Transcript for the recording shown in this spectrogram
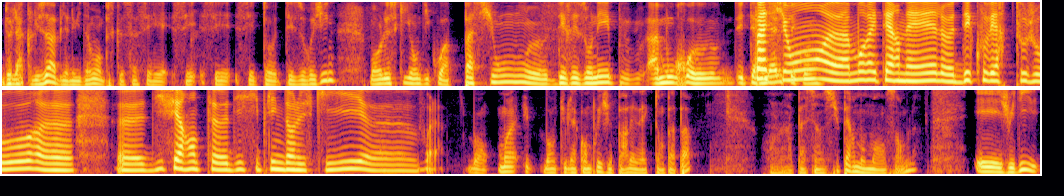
de la Clusa, bien évidemment, parce que ça, c'est- tes origines. Bon, le ski, on dit quoi? Passion, euh, déraisonné, amour euh, éternel c'est Passion, euh, amour éternel, euh, découverte toujours, euh, euh, différentes euh, disciplines dans le ski. euh, voilà. Bon, moi, bon, tu l'as compris, j'ai parlé avec ton papa. On a passé un super moment ensemble. Et je lui ai dit,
